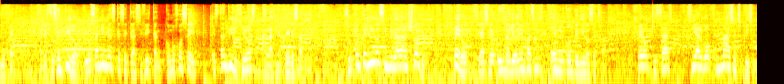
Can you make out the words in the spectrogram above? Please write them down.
mujer. En este sentido, los animes que se clasifican como josei están dirigidos a las mujeres adultas. Su contenido es similar al shoyo, pero se hace un mayor énfasis en el contenido sexual. Pero quizás sí algo más explícito.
